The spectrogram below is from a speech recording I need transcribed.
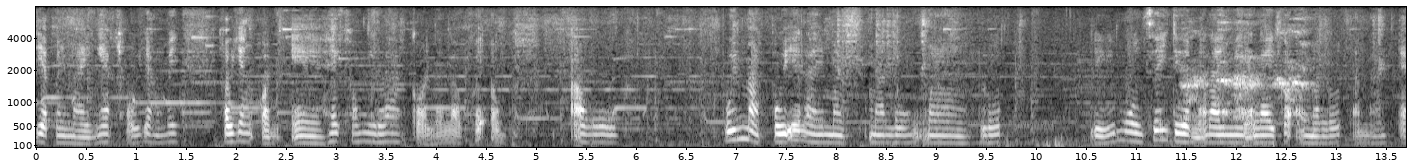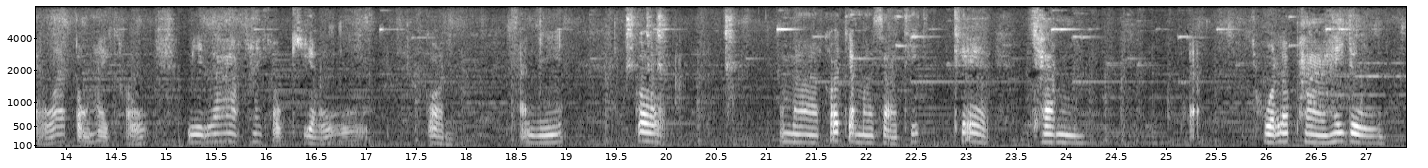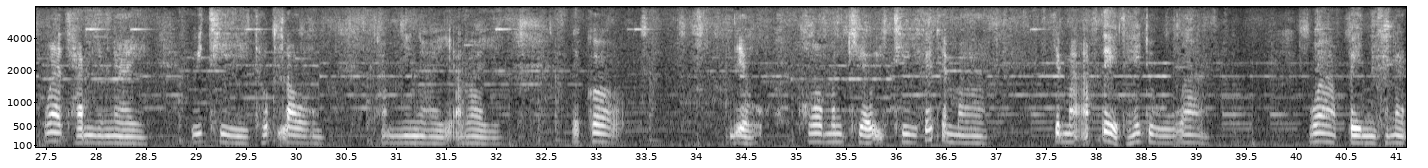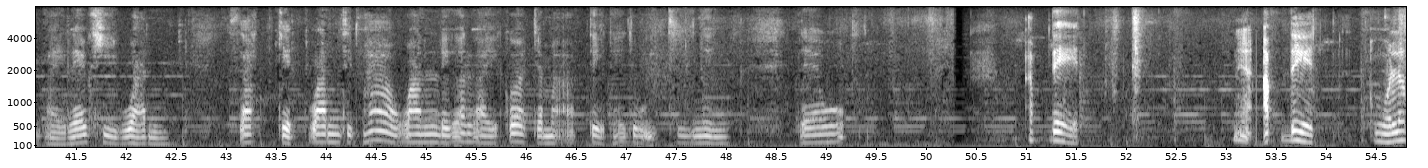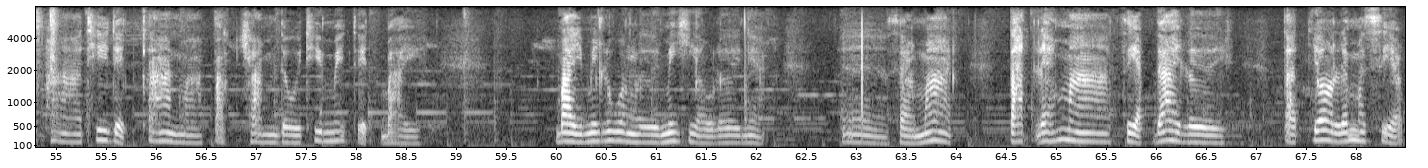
เสียบใหม่ๆเนี่ยเขายังไม่เขายังอ่อนแอให้เขามีรากก่อนแล้วเราค่อยเอาเอาปุ๋ยหมักปุ๋ยอะไรมามาลงมาลด หรือมูลไส้เดือนอะไรมีอะไรก็เอามาลดอันนั้น แต่ว่าต้องให้เขามีรากให้เขาเขียวก่อน อันนี้ก็มาก็จะมาสาธิตแค่ชำหัวละพาให้ดูว่าทำยังไง วิธีทดลองทำยังไงอะไร แล้วก็เดี๋ยวพอมันเขียวอีกทีก็จะมาจะมาอัปเดตให้ดูว่า ว่าเป็นขนาดไหนแล้วขี่วัน สักเจ็ดวันสิบห้าวันหรืออะไรก็จะมาอัปเดตให้ดูอีกทีหนึ่งแล้วอัปเดต เนี่ย อัปเดตหัวละพาที่เด็ดก้านมาปักชำโดยที่ไม่เด็ดใบ ใบไม่ร่วงเลยไม่เหี่ยวเลยเนี่ยสามารถตัดแล้วมาเสียบได้เลย ตัดยอดแล้วมาเสียบ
